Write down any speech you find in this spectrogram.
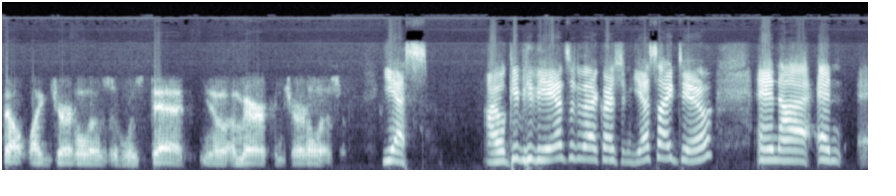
felt like journalism was dead. You know, American journalism. Yes, I will give you the answer to that question. Yes, I do, and uh, and. Uh,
